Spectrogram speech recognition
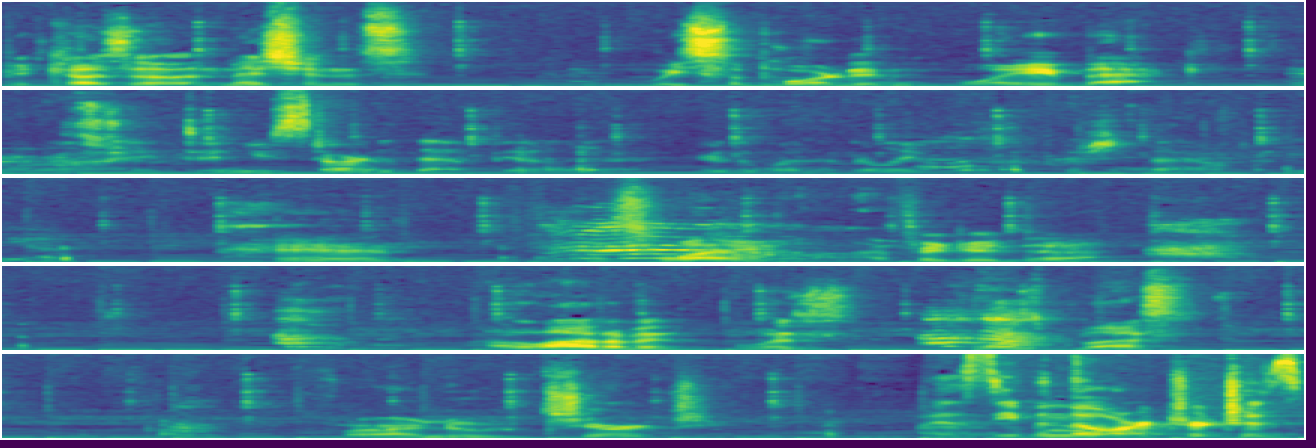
because of the missions we supported way back. Right, and you started that, Bill. You're the one that really pushed that. Yeah. And that's why I figured uh, a lot of it was was blessed for our new church. As even though our church has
